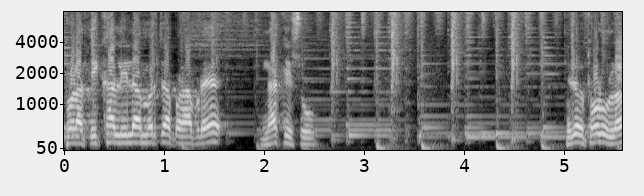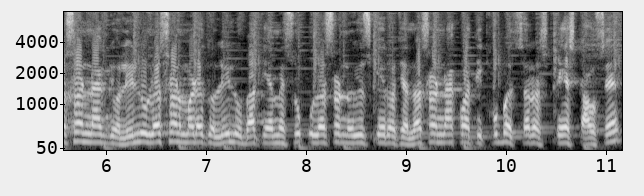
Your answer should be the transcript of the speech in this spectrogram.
થોડા તીખા લીલા મરચાં પણ આપણે નાખીશું. મિત્રો, થોડું લસણ નાખજો. લીલું લસણ મળે તો લીલું. બાકી અમે સૂકું લસણનો યુઝ કર્યો છે. લસણ નાખવાથી ખૂબ જ સરસ ટેસ્ટ આવશે.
